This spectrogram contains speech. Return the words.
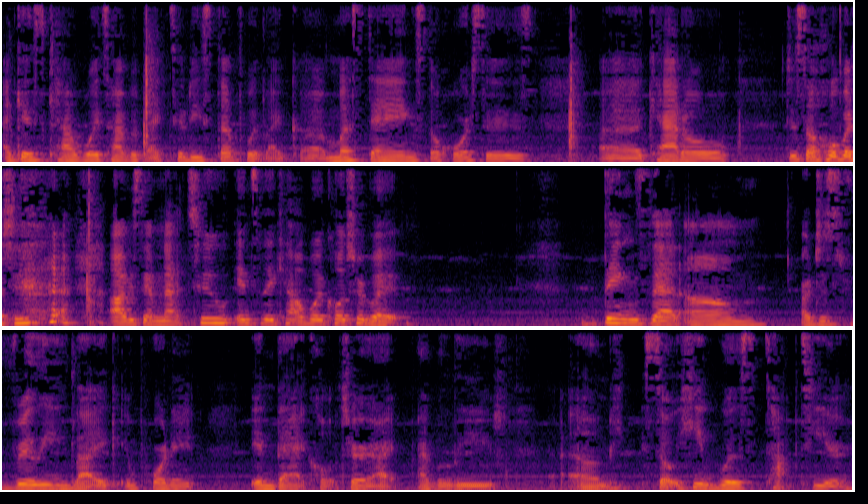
I guess cowboy type of activity stuff with like uh, Mustangs, the horses, uh, cattle, just a whole bunch of, obviously I'm not too into the cowboy culture, but things that um, are just really like important in that culture, I, I believe. Um, so he was top tier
